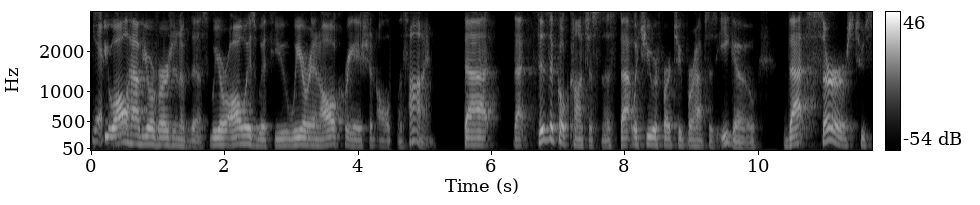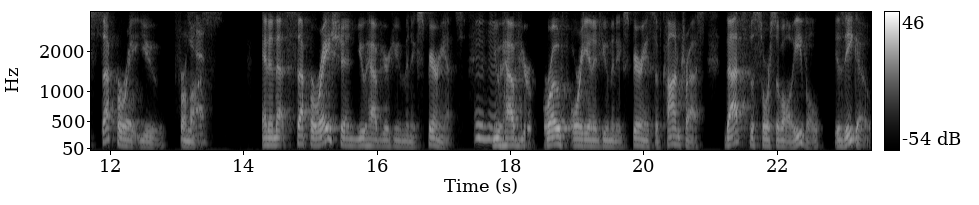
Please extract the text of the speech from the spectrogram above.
Yes. You all have your version of this. We are always with you. We are in all creation all the time. That that physical consciousness, that which you refer to perhaps as ego, that serves to separate you from yes. us and in that separation, you have your human experience. Mm-hmm. You have your growth oriented human experience of contrast. That's the source of all evil is ego.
